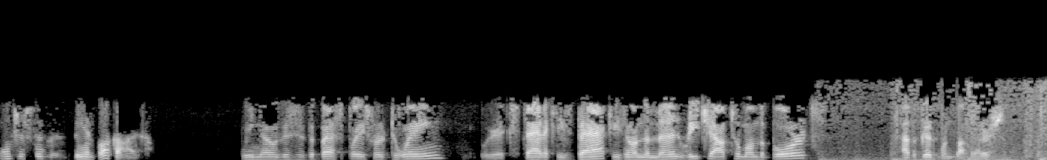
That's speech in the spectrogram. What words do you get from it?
interested in being Buckeyes. We know this is the best place for Dwayne. We're ecstatic he's back. He's on the men. Reach out to him on the boards. Have a good one, Bucknutters.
